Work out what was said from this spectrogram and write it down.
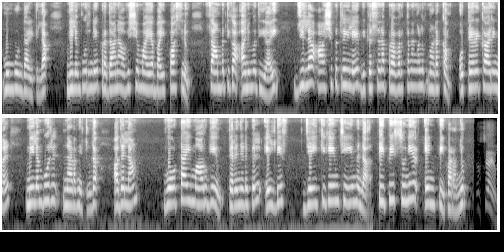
മുമ്പുണ്ടായിട്ടില്ല. നിലമ്പൂരിന്റെ പ്രധാന ആവശ്യമായ ബൈപ്പാസിനും സാമ്പത്തിക അനുമതിയായി ജില്ലാ ആശുപത്രിയിലെ വികസന പ്രവർത്തനങ്ങളുമടക്കം ഒട്ടേറെ കാര്യങ്ങൾ നിലമ്പൂരിൽ നടന്നിട്ടുണ്ട്. അതെല്ലാം വോട്ടായി മാറുകയും തെരഞ്ഞെടുപ്പിൽ എൽ ഡി എഫ് ജയിക്കുകയും ചെയ്യുമെന്ന് T P Suneer N P പറഞ്ഞു. തീർച്ചയായും.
